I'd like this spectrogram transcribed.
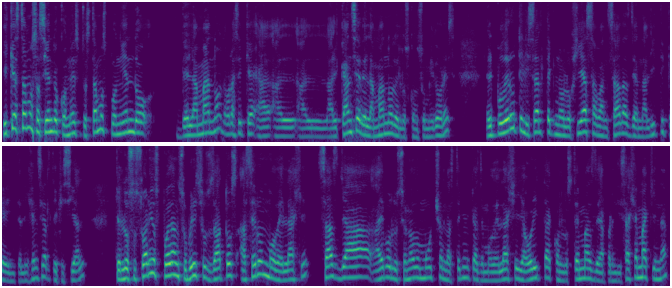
¿Y qué estamos haciendo con esto? Estamos poniendo de la mano, ahora sí que al, al, alcance de la mano de los consumidores, el poder utilizar tecnologías avanzadas de analítica e inteligencia artificial, que los usuarios puedan subir sus datos, hacer un modelaje. SAS ya ha evolucionado mucho en las técnicas de modelaje y ahorita con los temas de aprendizaje máquina,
